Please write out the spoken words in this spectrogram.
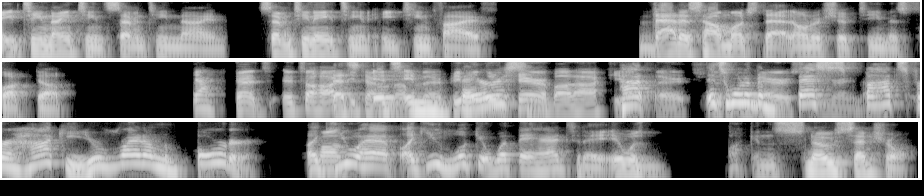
18 19, 17 9, 17 18, 18 5. That is how much that ownership team has fucked up. Yeah, it's, it's a hockey That's- town it's up there. People do embarrassing. care about hockey Ho- up there. It's just one of the best right now. spots for hockey. You're right on the border. Like Well- you have, like you look at what they had today. It was fucking snow central.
